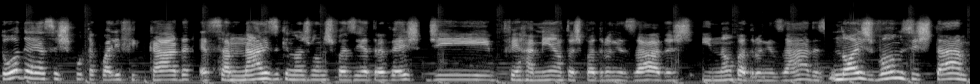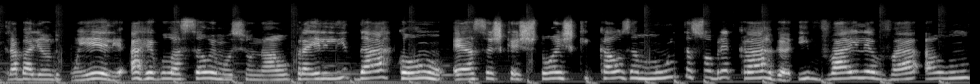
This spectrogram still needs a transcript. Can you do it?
toda essa escuta qualificada, essa análise que nós vamos fazer através de ferramentas padronizadas e não padronizadas, nós vamos estar trabalhando com ele a regulação emocional para ele lidar com essas questões que causam muita sobrecarga e vai levar a um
